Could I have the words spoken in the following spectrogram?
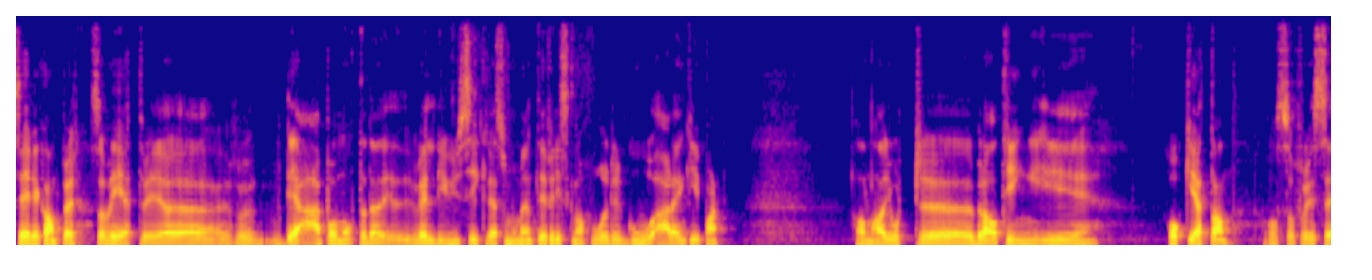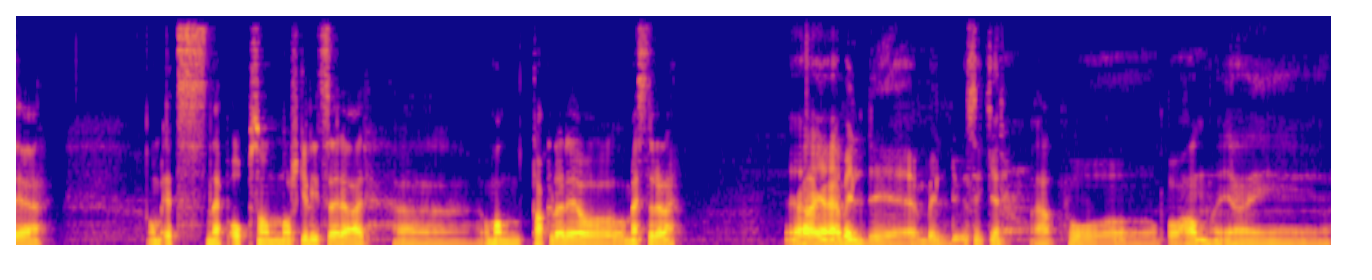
seriekamper. Så vet vi eh, Det er på en måte det veldig usikkerhetsmomentet i Frisk nå. Hvor god er den keeperen? Han har gjort eh, bra ting i hockeyettan, og så får vi se om et snap opp som norsk eliteserie er. eh, om han takler det og mestrer det. Ja, jeg er veldig, veldig usikker Ja. på, på han. Jeg,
